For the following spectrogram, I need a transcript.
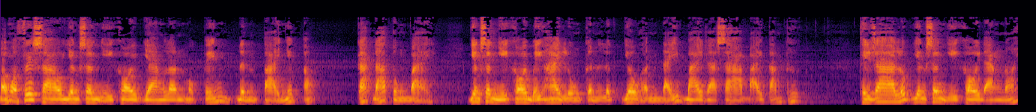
Bỗng ở phía sau Dân Sơn Nhị Khôi vang lên một tiếng đình tài nhất ốc. Các đá tùng bài, Dân Sơn Nhị Khôi bị hai luồng kình lực vô hình đẩy bay ra xa bảy tám thước. Thì ra lúc Dân Sơn Nhị Khôi đang nói,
